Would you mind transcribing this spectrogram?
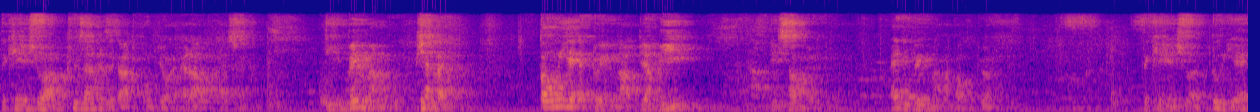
သခင်ယေရှုကထူးဆန်းတဲ့စကားတစ်ခုပြောတယ်အဲ့ဒါပါလဲဆိုရင်ဒီဗိမာန်ကိုဖျက်လိုက် သုံးရက်အတွင်းကပြန်ပြီးတည်ဆောက်မယ်လို့ပြောတယ်အဲ့ဒီဗိမာန်အပေါ့ကိုပြောတာသခင်ယေရှုကသူ့ရဲ့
